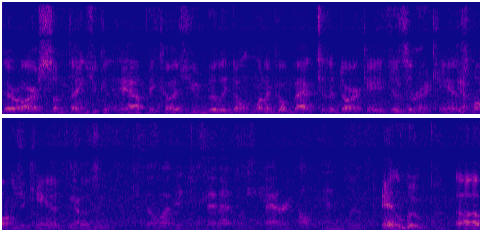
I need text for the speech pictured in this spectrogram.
there are some things you could have because you really don't want to go back to the dark ages That's if right. you can, Yeah. as long as you can. Yeah. 'cause So what did you say that was a battery called in loop? Eneloop, uh,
